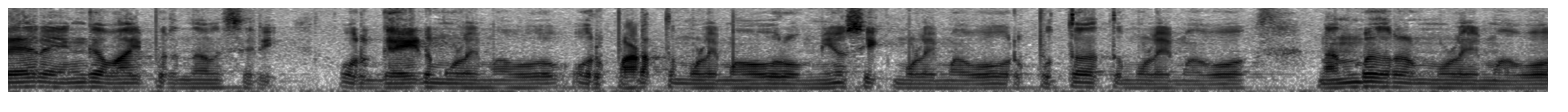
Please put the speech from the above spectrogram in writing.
வேறு எங்கே வாய்ப்பு இருந்தாலும் சரி ஒரு கைடு மூலயமாவோ ஒரு படத்து மூலயமாவோ ஒரு மியூசிக் மூலயமாவோ ஒரு புத்தகத்து மூலயமாவோ நண்பர்கள் மூலயமாவோ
